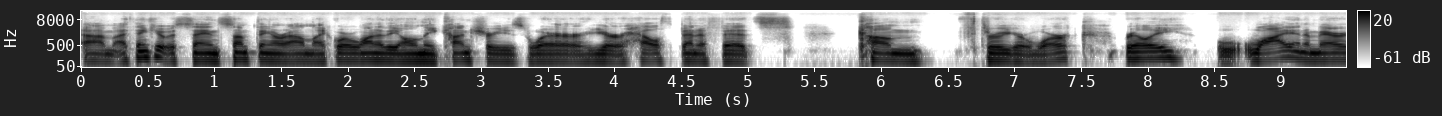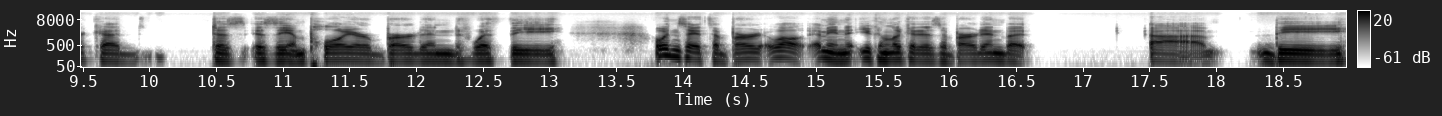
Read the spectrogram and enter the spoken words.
um, I think it was saying something around like we're one of the only countries where your health benefits come through your work, really. Why in America does is the employer burdened with the I wouldn't say it's a burden. Well, I mean, you can look at it as a burden, but uh, the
